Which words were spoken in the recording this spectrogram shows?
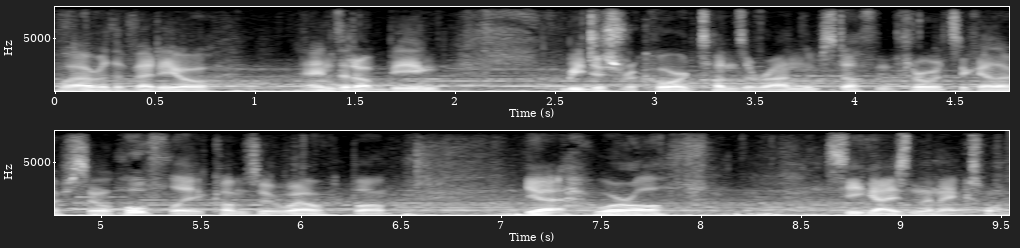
whatever the video ended up being. we just record tons of random stuff and throw it together. So hopefully it comes out well. But yeah, we're off. See you guys in the next one.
